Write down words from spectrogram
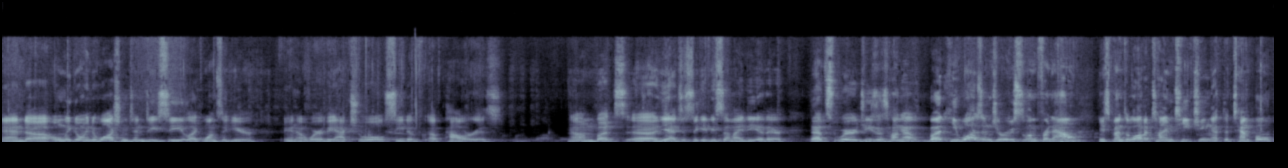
and uh, only going to Washington, D.C. like once a year, you know, where the actual seat of, of power is. Um, but uh, yeah, just to give you some idea there, that's where Jesus hung out. But he was in Jerusalem for now. He spent a lot of time teaching at the temple.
